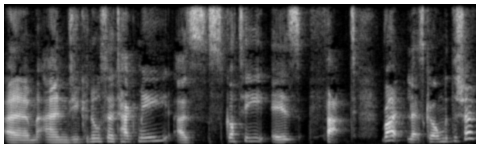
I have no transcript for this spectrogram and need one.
Um, and you can also tag me as Scotty is fat. Right, let's go on with the show.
